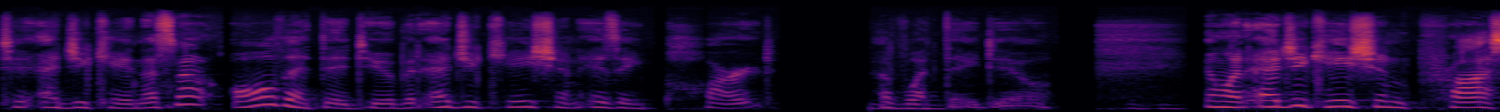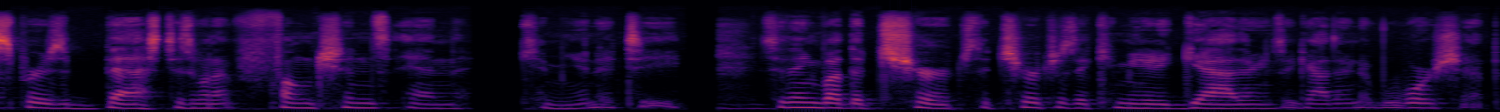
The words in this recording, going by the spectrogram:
to educate. And that's not all that they do, but education is a part of what they do. Mhm. And when education prospers best is when it functions in community. So think about the church. The church is a community gathering, it's a gathering of worship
